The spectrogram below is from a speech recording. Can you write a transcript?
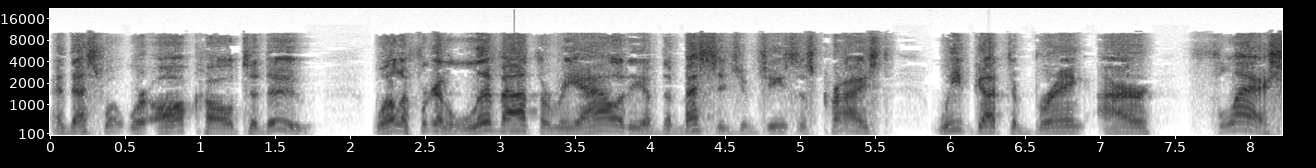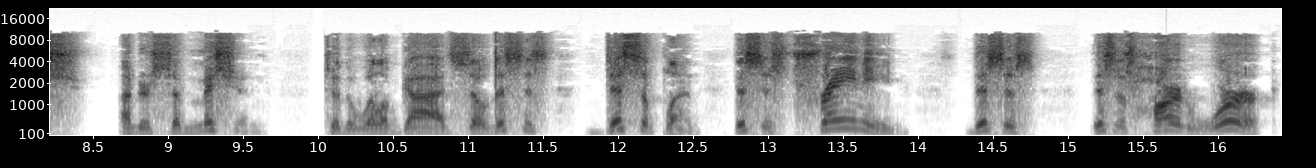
And that's what we're all called to do. Well, if we're going to live out the reality of the message of Jesus Christ, we've got to bring our flesh under submission to the will of God. So this is discipline. This is training. This is, this is hard work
